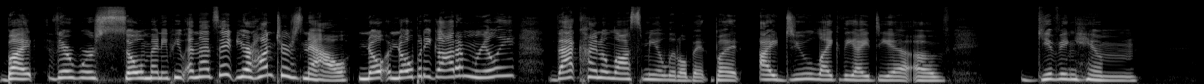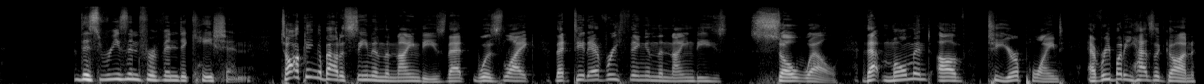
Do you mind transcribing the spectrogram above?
but there were so many people, and that's it. You're hunters now. No, nobody got him really. That kind of lost me a little bit, but I do like the idea of giving him this reason for vindication. Talking about a scene in the 90s that was like that did everything in the 90s so well that moment of to your point everybody has a gun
